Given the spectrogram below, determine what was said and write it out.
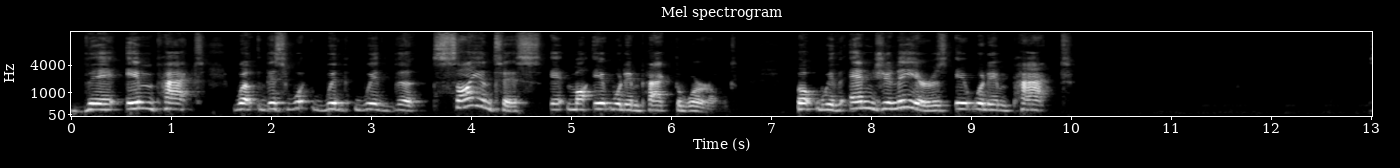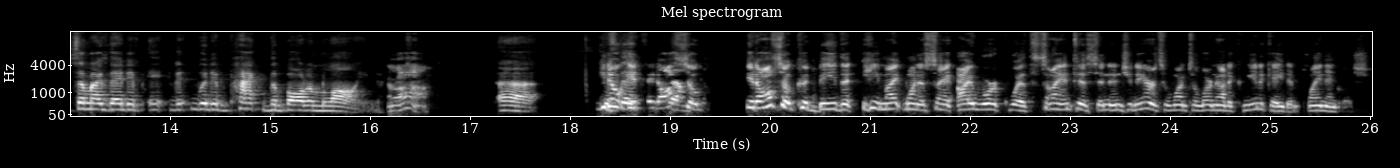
the impact? Well, this with with the scientists, it might it would impact the world but with engineers, it would impact somehow that it, it, would impact the bottom line. Ah. Uh, you know, it, it also it also could be that he might want to say, "I work with scientists and engineers who want to learn how to communicate in plain English."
